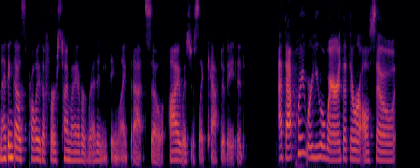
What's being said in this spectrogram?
And I think that was probably the first time I ever read anything like that. So I was just like captivated. At that point, were you aware that there were also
